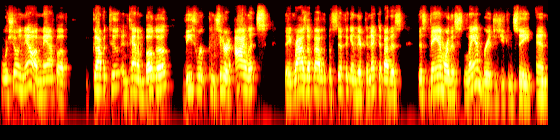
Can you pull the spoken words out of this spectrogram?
we're showing now a map of Gavutu and Tanambogo. These were considered islets. They rise up out of the Pacific and they're connected by this this dam or this land bridge, as you can see. And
